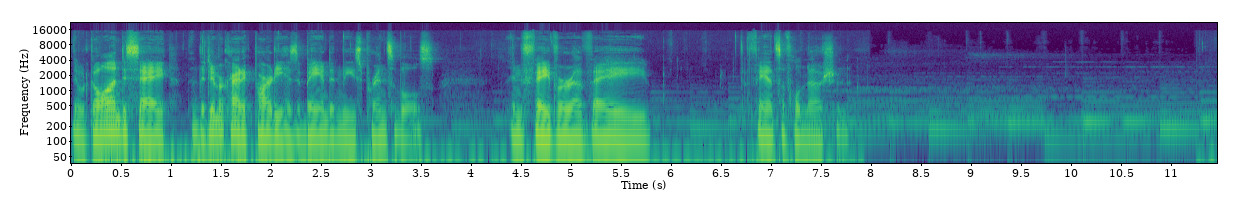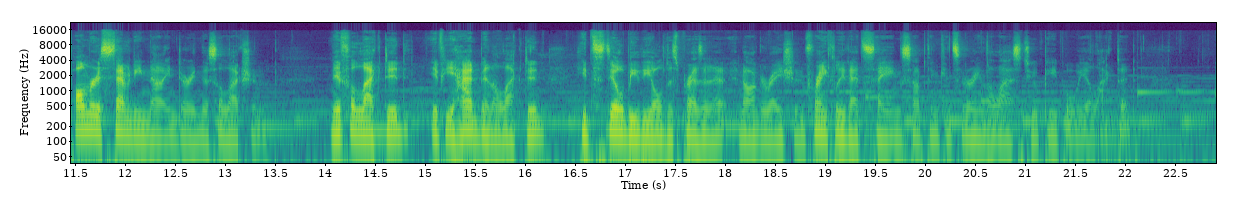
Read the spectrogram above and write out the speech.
It would go on to say that the Democratic Party has abandoned these principles in favor of a fanciful notion. Palmer is 79 during this election. And if elected, if he had been elected, he'd still be the oldest president at inauguration. Frankly, that's saying something considering the last two people we elected.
